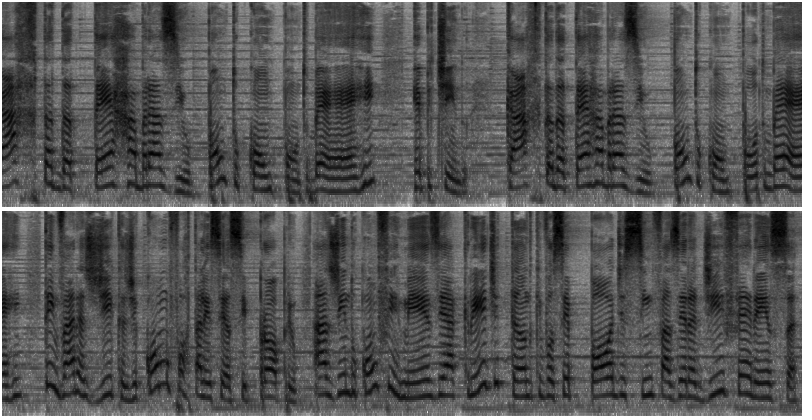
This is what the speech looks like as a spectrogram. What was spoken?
cartadaterrabrasil.com.br, repetindo, cartadaterrabrasil.com.br tem várias dicas de como fortalecer a si próprio, agindo com firmeza e acreditando que você pode sim fazer a diferença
